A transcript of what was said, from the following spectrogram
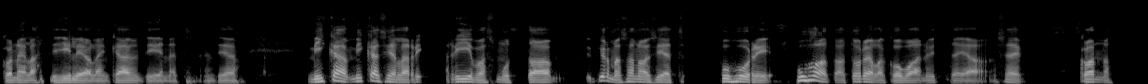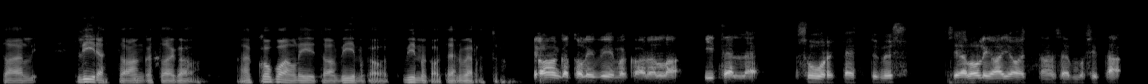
kone lähti hiljalleen käyntiin. Et en tiedä, mikä, mikä siellä ri, riivas, mutta kyllä mä sanoisin, että puhuri puhaltaa todella kovaa nyt ja se kannattaa liidättää ankat aika kovan liitoon viime, viime kauteen verrattuna? Ja Ankat oli viime kaudella itselle suuri pettymys. Siellä oli ajoittain semmoista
